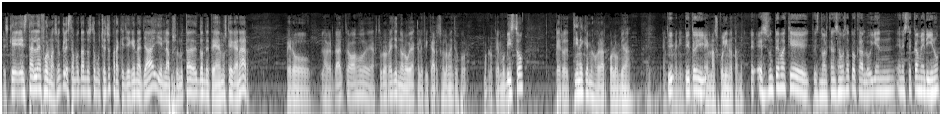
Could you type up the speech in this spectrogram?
Es que esta es la formación que le estamos dando a estos muchachos para que lleguen allá y en la absoluta es donde tenemos que ganar. Pero la verdad, el trabajo de Arturo Reyes no lo voy a calificar solamente por, por lo que hemos visto, pero tiene que mejorar Colombia en, femenino, Tito, y- en masculino también. E- Ese es un tema que pues no alcanzamos a tocarlo hoy en, en este camerino,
